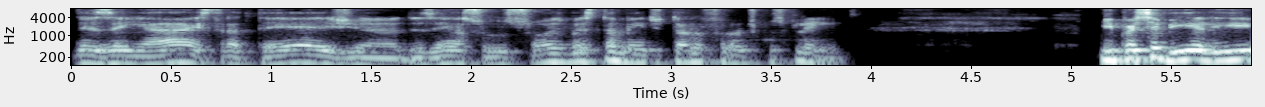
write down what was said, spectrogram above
desenhar estratégia, desenhar soluções, mas também de estar no front com os clientes. E percebi ali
